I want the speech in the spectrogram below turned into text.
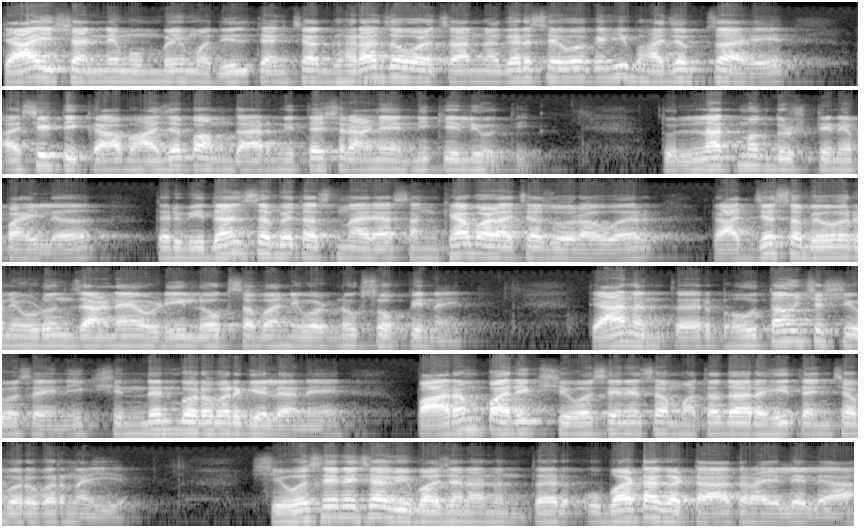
त्या ईशान्य मुंबईमधील त्यांच्या घराजवळचा नगरसेवकही भाजपचा आहे अशी टीका भाजप आमदार नितेश राणे यांनी केली होती. तुलनात्मक दृष्टीने पाहिलं तर विधानसभेत असणाऱ्या संख्याबळाच्या जोरावर राज्यसभेवर निवडून जाण्याएवढी लोकसभा निवडणूक सोपी नाही. त्यानंतर बहुतांश शिवसैनिक शिंदेंबरोबर गेल्याने पारंपरिक शिवसेनेचा मतदारही त्यांच्याबरोबर नाहीये. शिवसेनेच्या विभाजनानंतर उबाटा गटात राहिलेल्या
